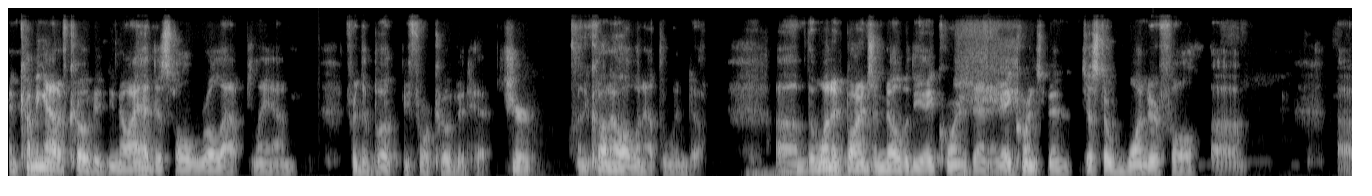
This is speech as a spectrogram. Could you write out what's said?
And coming out of COVID, you know, I had this whole rollout plan for the book before COVID hit. Sure. And it kind of all went out the window. Um, the one at Barnes and Noble, the Acorn event, and Acorn's been just a wonderful um, uh,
